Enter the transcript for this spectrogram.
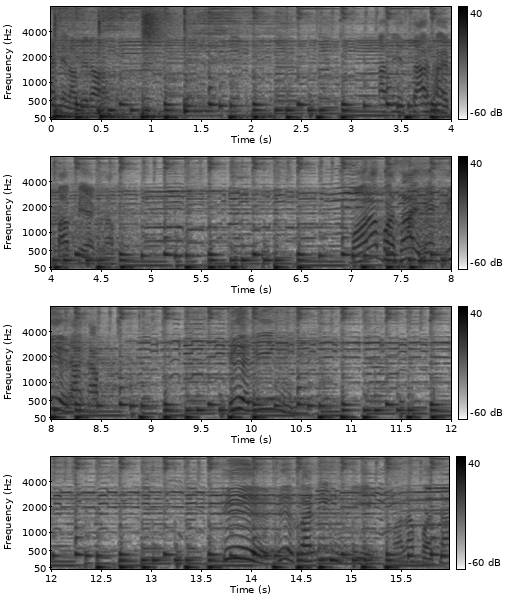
นนี่แหละพี่น้อง อันนี้สาวน้อยป้าแปงครับหมอลำบ่อไส้แห่งคือครับ คือลิง คือคือกว่าลิงอีกหมอลำบ่อไส้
